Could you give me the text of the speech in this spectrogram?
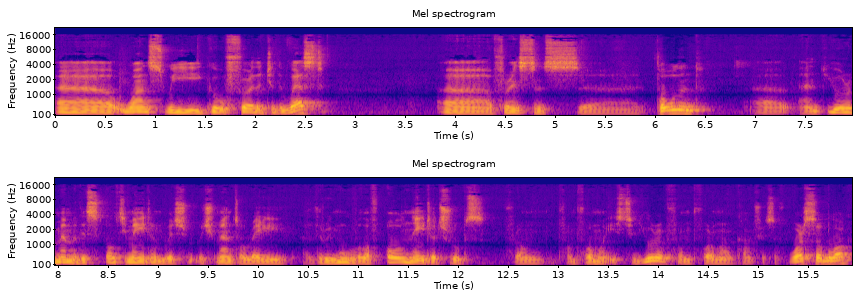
uh, once we go further to the west, uh, for instance, uh, Poland, and you remember this ultimatum, which, which meant already the removal of all NATO troops from, from former Eastern Europe, from former countries of Warsaw Bloc,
